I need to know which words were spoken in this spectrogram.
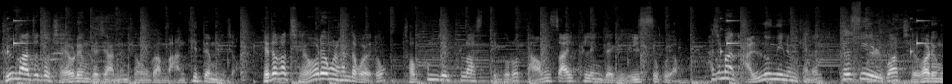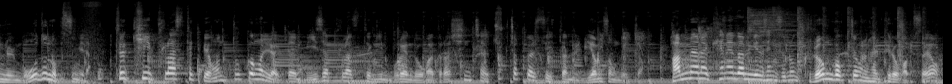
그마저도 재활용되지 않는 경우가 많기 때문이죠. 게다가 재활용을 한다고 해도 저품질 플라스틱으로 다운사이클링 되기 일쑤고요. 하지만 알루미늄 캔은 회수율과 재활용률 모두 높습니다. 특히 플라스틱 병은 뚜껑을 열 때 미세 플라스틱이 물에 녹아들어 신체에 축적될 수 있다는 위험성도 있죠. 반면에 캔에 담긴 생수는 그런 걱정을 할 필요가 없어요.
